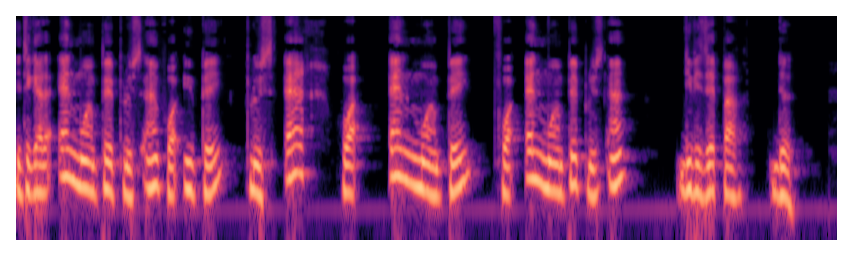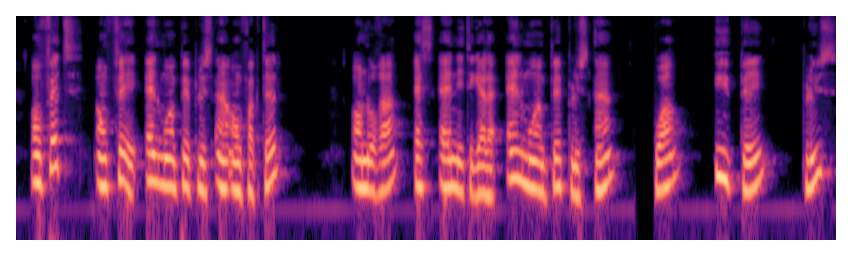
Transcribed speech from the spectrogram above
est égal à n-p plus 1 fois up plus r fois n-p fois n-p plus 1 divisé par 2. En fait, on fait n-p plus 1 en facteur, on aura Sn est égal à n-p plus 1 fois UP plus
